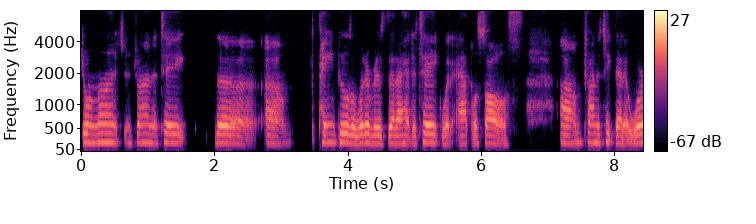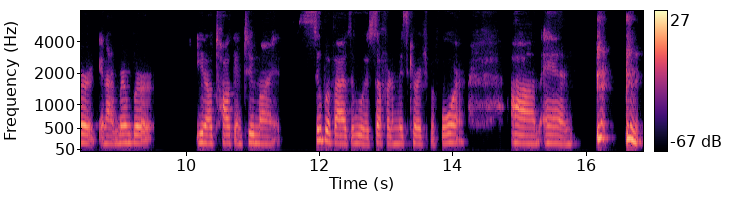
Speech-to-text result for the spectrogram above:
during lunch and trying to take the um, pain pills or whatever it is that I had to take with applesauce, um, trying to take that at work. And I remember, you know, talking to my supervisor who had suffered a miscarriage before. Um, and, you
